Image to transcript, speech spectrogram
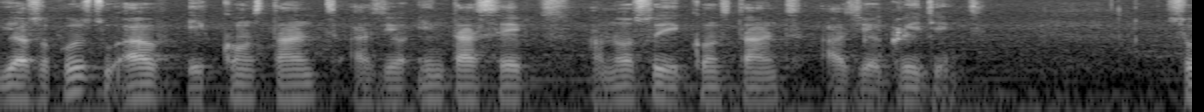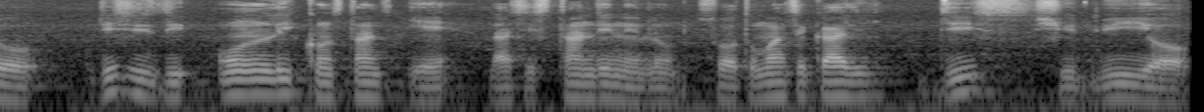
you are supposed to have a constant as your intercept and also a constant as your gradient. So this is the only constant here that is standing alone. So automatically this should be your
